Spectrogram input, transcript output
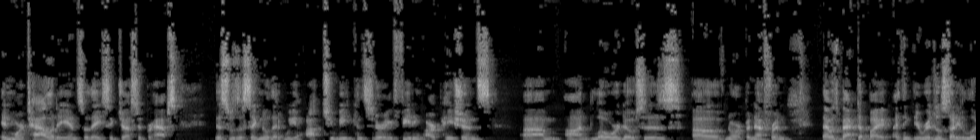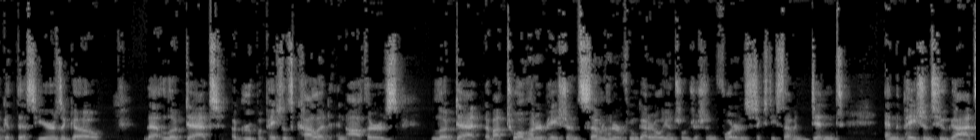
in mortality. And so they suggested perhaps this was a signal that we ought to be considering feeding our patients um, on lower doses of norepinephrine. That was backed up by, I think, the original study to look at this years ago that looked at a group of patients, Khalid and authors looked at about 1,200 patients, 700 of whom got early enteral nutrition, 467 didn't. And the patients who got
